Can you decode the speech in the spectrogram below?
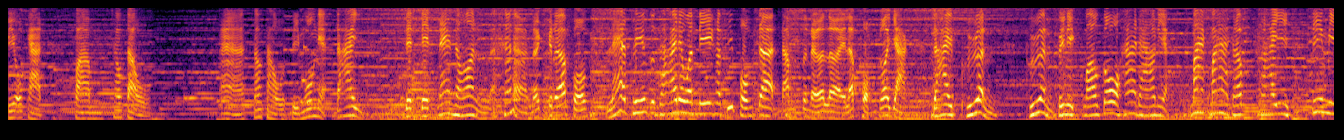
มีโอกาสฟาร์มเจ้าเต่าอ่าเจ้าเต่าสีม่วงเนี่ยได้ เด็ดๆแน่นอนนะครับผม และทีมสุดท้ายในวันนี้ครับที่ผมจะนำเสนอเลย และผมก็อยากได้เพื่อนเพื่อน Phoenix m a l g o 5ดาวเนี่ยมากมากๆครับ ใครที่มี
